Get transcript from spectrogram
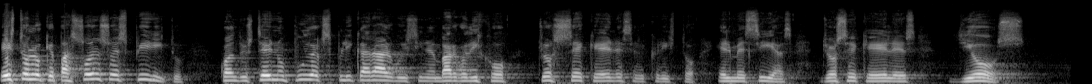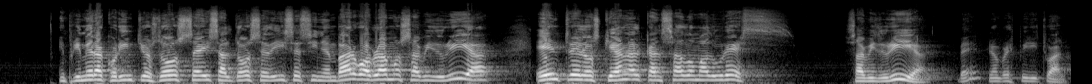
Esto es lo que pasó en su espíritu cuando usted no pudo explicar algo y sin embargo dijo, yo sé que Él es el Cristo, el Mesías, yo sé que Él es Dios. En 1 Corintios 2, 6 al 12 dice, sin embargo hablamos sabiduría entre los que han alcanzado madurez. Sabiduría, nombre espiritual.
